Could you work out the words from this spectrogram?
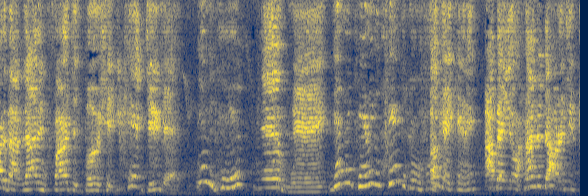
part about lighting farts is bullshit. You can't do that. Yeah. No way. Okay, Kenny, I'll bet you a hundred dollars you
